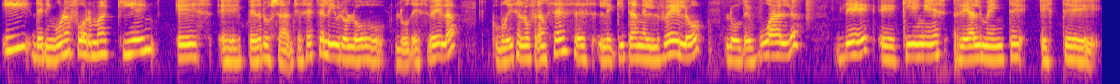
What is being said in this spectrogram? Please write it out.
y de ninguna forma quién es Pedro Sánchez. Este libro lo, lo desvela como dicen los franceses, le quitan el velo, lo de voile, de quién es realmente este,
